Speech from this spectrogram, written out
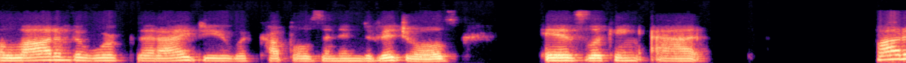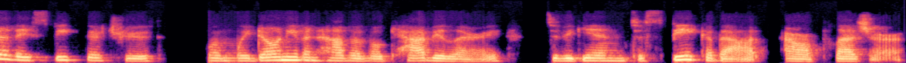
A lot of the work that I do with couples and individuals is looking at how do they speak their truth when we don't even have a vocabulary to begin to speak about our pleasure.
